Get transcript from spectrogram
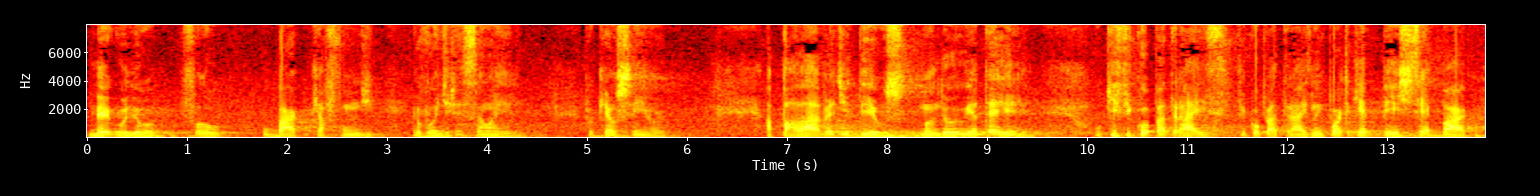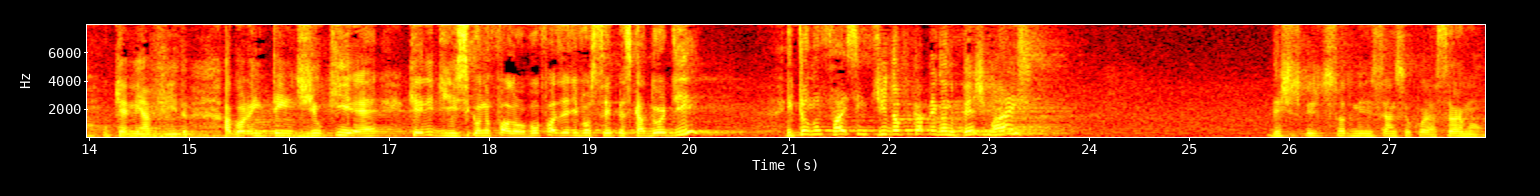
Mergulhou, falou: o barco que afunde, eu vou em direção a ele, porque é o Senhor. A palavra de Deus mandou eu ir até ele. O que ficou para trás, ficou para trás. Não importa que é peixe, se é barco, o que é minha vida. Agora eu entendi o que é que ele disse quando falou: Vou fazer de você pescador de então não faz sentido eu ficar pegando peixe mais. Deixa o Espírito Santo ministrar no seu coração, irmão.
